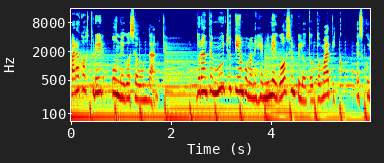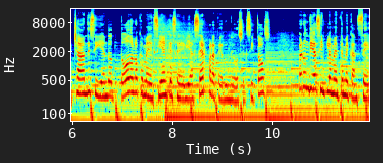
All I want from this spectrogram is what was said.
para construir un negocio abundante. Durante mucho tiempo manejé mi negocio en piloto automático, escuchando y siguiendo todo lo que me decían que se debía hacer para tener un negocio exitoso. Pero un día simplemente me cansé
